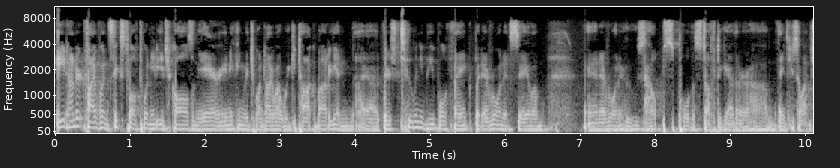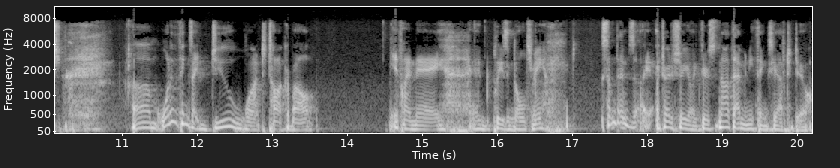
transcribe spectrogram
800 516 1220 to your calls in the air. Anything that you want to talk about, we could talk about. Again, uh, there's too many people to thank, but everyone at Salem and everyone who's helps pull the stuff together, um, thank you so much. Um, one of the things I do want to talk about if I may, and please indulge me. Sometimes I, I, try to show you like there's not that many things you have to do.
